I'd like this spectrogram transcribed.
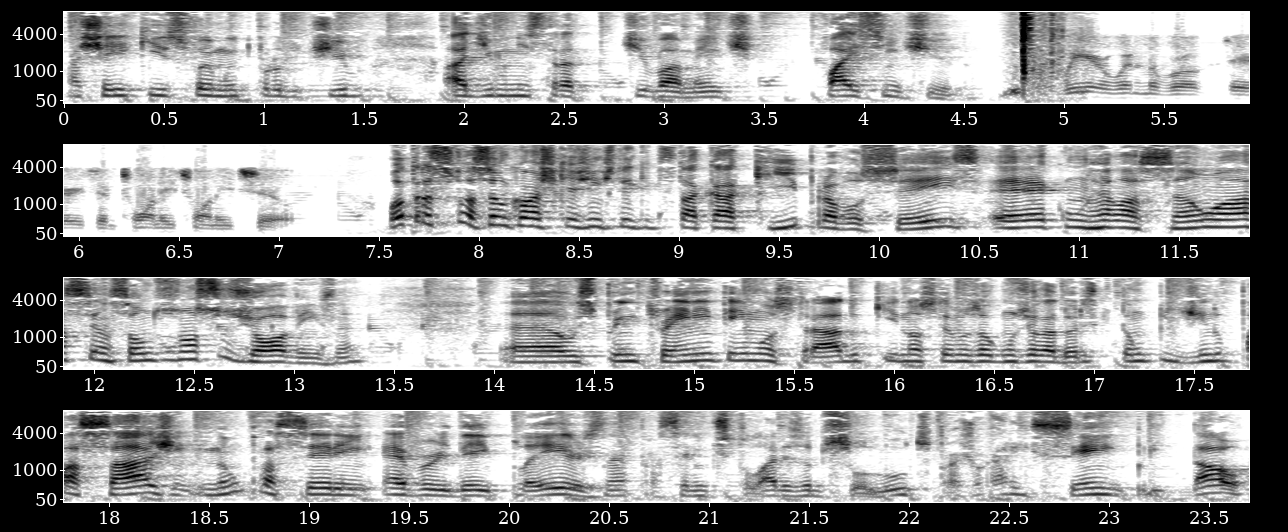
Achei que isso foi muito produtivo, administrativamente faz sentido. Outra situação que eu acho que a gente tem que destacar aqui para vocês é com relação à ascensão dos nossos jovens, né? Uh, o Spring Training tem mostrado que nós temos alguns jogadores que estão pedindo passagem, não para serem everyday players, né, para serem titulares absolutos, para jogarem sempre e tal,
